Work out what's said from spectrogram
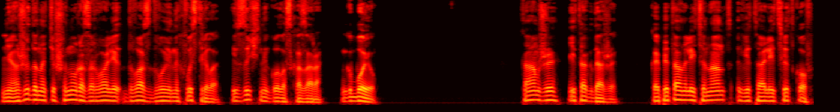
Неожиданно тишину разорвали два сдвоенных выстрела, язычный голос Хазара. «К бою!» Там же и тогда же. Капитан-лейтенант Виталий Цветков,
